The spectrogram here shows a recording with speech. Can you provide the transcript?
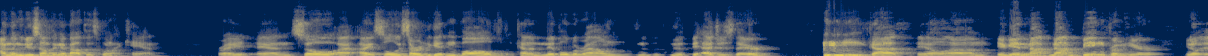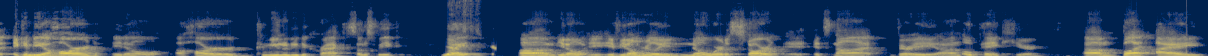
I'm going to do something about this when I can. Right. And so I, I slowly started to get involved, kind of nibbled around the, the edges there. Got, you know, um, again, not, not being from here, you know, it, it, can be a hard, you know, a hard community to crack, so to speak. Yes. Right. Um, you know, if you don't really know where to start, it, it's not very um, opaque here. Um, but I,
